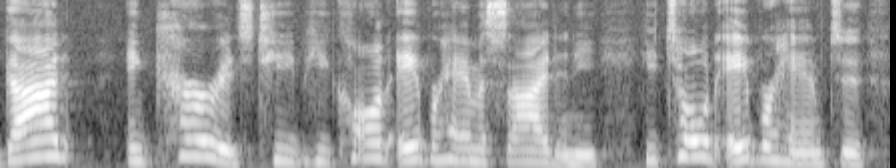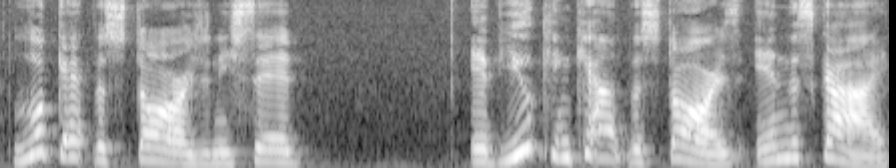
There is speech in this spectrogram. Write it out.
God encouraged, he, he called Abraham aside and he, he told Abraham to look at the stars and he said, if you can count the stars in the sky,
